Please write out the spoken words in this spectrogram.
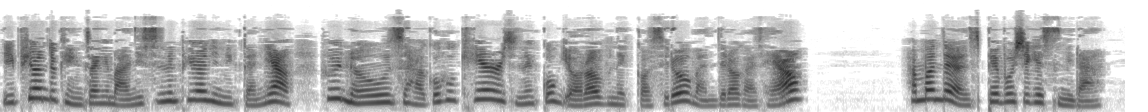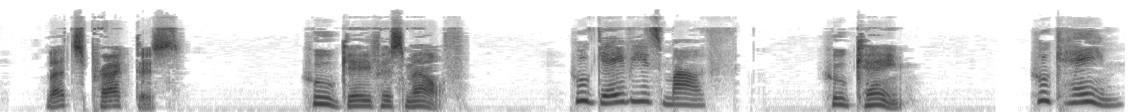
이 표현도 굉장히 많이 쓰는 표현이니까요. who knows 하고 who cares는 꼭 여러분의 것으로 만들어 가세요. 한 번 더 연습해 보시겠습니다. Let's practice. Who gave his mouth? who gave his mouth? Who came? who came?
